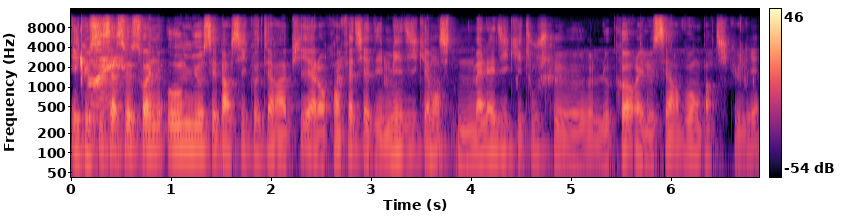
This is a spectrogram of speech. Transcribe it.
Et que si ça se soigne au mieux, c'est par psychothérapie, alors qu'en fait, il y a des médicaments, c'est une maladie qui touche le, le corps et le cerveau en particulier.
